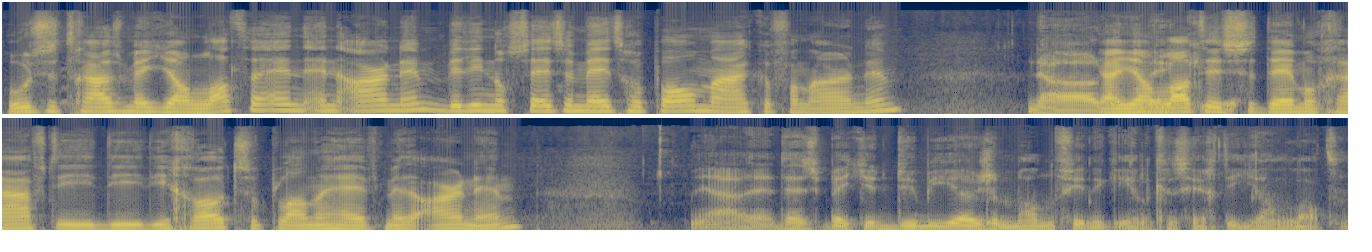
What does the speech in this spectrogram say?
Hoe is het trouwens met Jan Latte en, en Arnhem? Wil hij nog steeds een metropool maken van Arnhem? Nou, Ja, Jan Latte is de demograaf die, die, die grootste plannen heeft met Arnhem. Ja, dat is een beetje een dubieuze man, vind ik eerlijk gezegd, die Jan Latten.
